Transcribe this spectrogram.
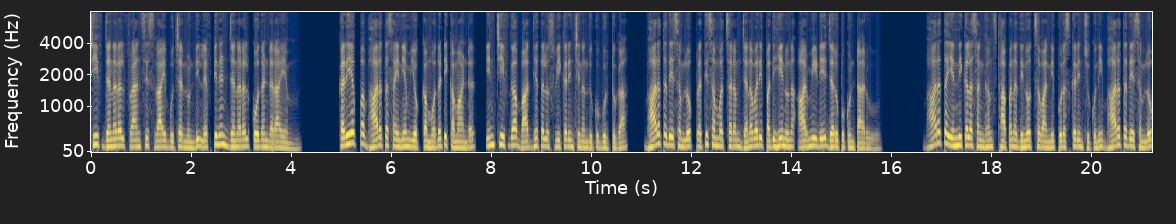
chief general Francis Roy Bucher నుండి లెఫ్టినెంట్ జనరల్ కోదండరాయం. కరియప్ప భారత సైన్యం యొక్క మొదటి కమాండర్ ఇన్ చీఫ్గా బాధ్యతలు స్వీకరించినందుకు గుర్తుగా భారతదేశంలో ప్రతి సంవత్సరం జనవరి పదిహేనున ఆర్మీ డే జరుపుకుంటారు. భారత ఎన్నికల సంఘం స్థాపన దినోత్సవాన్ని పురస్కరించుకుని భారతదేశంలో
